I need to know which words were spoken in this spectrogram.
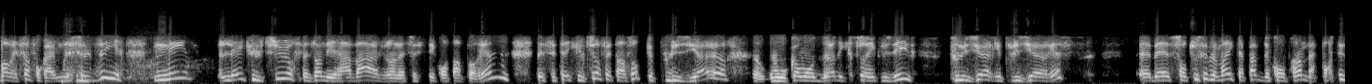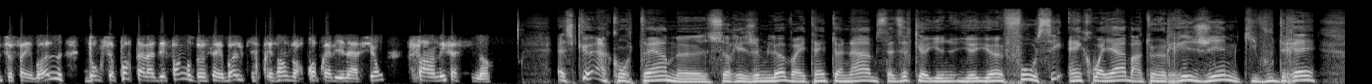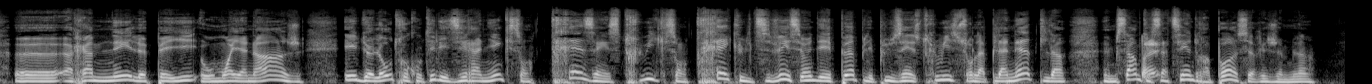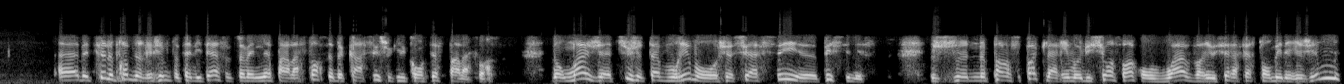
Bon, mais ça, faut quand même se le dire. Mais l'inculture faisant des ravages dans la société contemporaine, cette inculture fait en sorte que plusieurs, ou comme on dirait l'écriture inclusive, plusieurs et plusieurs restent, eh ben, sont tout simplement incapables de comprendre la portée de ce symbole, donc se portent à la défense d'un symbole qui représente leur propre aliénation. Ça en est fascinant. Est-ce que à court terme, euh, ce régime-là va être intenable? C'est-à-dire qu'il y, a un fossé incroyable entre un régime qui voudrait euh, ramener le pays au Moyen Âge et de l'autre côté, les Iraniens qui sont très instruits, qui sont très cultivés. C'est un des peuples les plus instruits sur la planète. Là. Il me semble que ça tiendra pas, ce régime-là. Euh, ben, tu sais, le problème d'un régime totalitaire, c'est de se maintenir par la force et de casser ceux qui le contestent par la force. Donc moi, je, t'avouerai, bon, je suis assez euh, pessimiste. Je ne pense pas que la révolution en ce moment qu'on voit va réussir à faire tomber les régimes.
